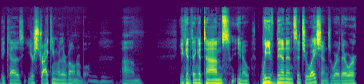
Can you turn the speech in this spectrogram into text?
because you're striking where they're vulnerable. Mm-hmm. Um, you can think of times, you know, we've been in situations where there were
